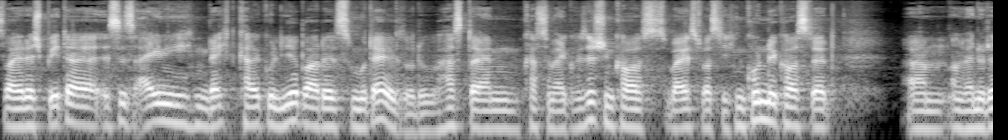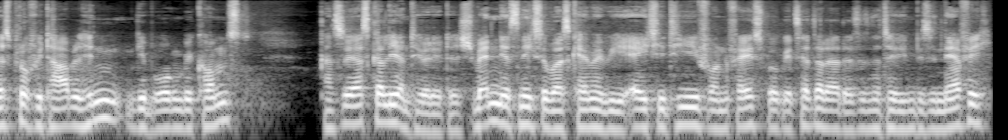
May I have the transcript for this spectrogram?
zwei Jahre später ist es eigentlich ein recht kalkulierbares Modell. So, du hast deinen Customer Acquisition Cost, weißt, was dich ein Kunde kostet. Ähm, und wenn du das profitabel hingebogen bekommst, kannst du ja skalieren theoretisch. Wenn jetzt nicht sowas käme wie ATT von Facebook etc., das ist natürlich ein bisschen nervig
